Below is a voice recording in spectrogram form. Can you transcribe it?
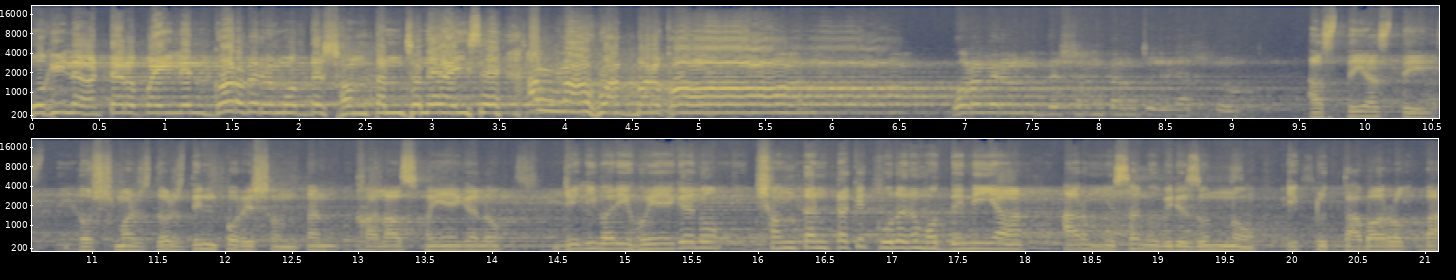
মহিলা টের পাইলেন গর্বের মধ্যে সন্তান চলে আইছে। আল্লাহ আকবর গর্বের মধ্যে সন্তান চলে আসলো। আস্তে আস্তে দশ মাস, দশ দিন পরে সন্তান খালাস হয়ে গেল, ডেলিভারি হয়ে গেল। সন্তানটাকে কোলের মধ্যে নিয়া আর মুসানবীর জন্য একটু তাবারক বা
